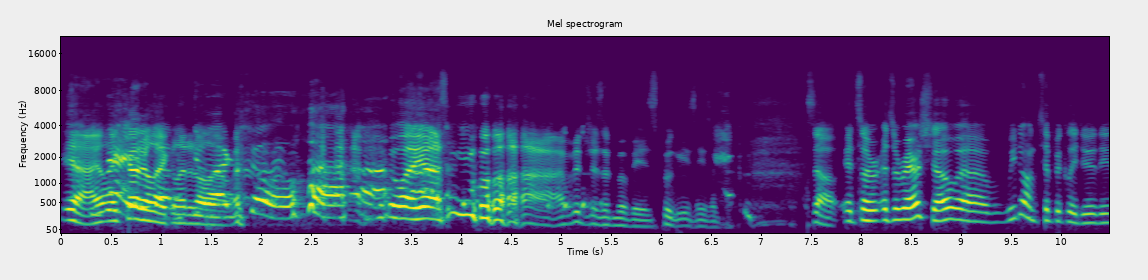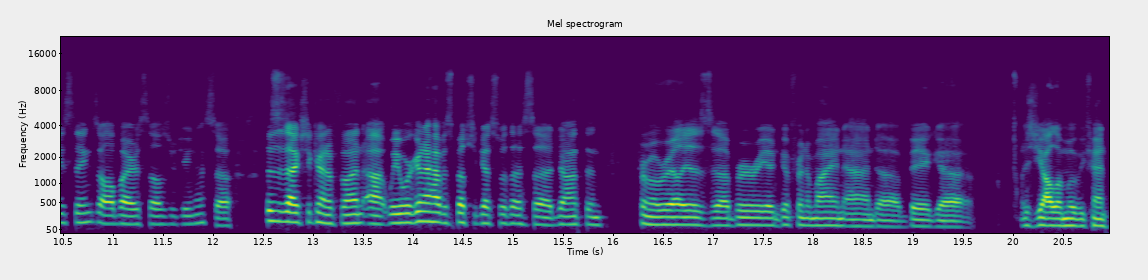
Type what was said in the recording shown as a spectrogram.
yeah. I like kind of like let it all out. well, yes, Adventures in Movies, spooky season. So it's a it's a rare show. Uh, we don't typically do these things all by ourselves, Regina. So this is actually kind of fun. Uh, we were gonna have a special guest with us, uh, Jonathan from Aurelia's uh, Brewery, a good friend of mine and a big uh, Giallo movie fan.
